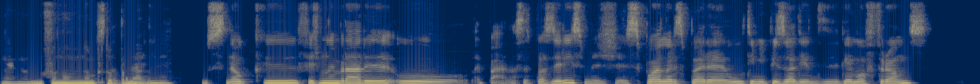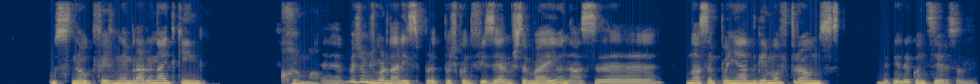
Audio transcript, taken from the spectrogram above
né? No, fundo não, não me para nada. ninguém. O Snoke fez-me lembrar eh, o. Epá, não sei se posso dizer isso, mas eh, spoilers para o último episódio de Game of Thrones. O Snoke fez-me lembrar o Night King. Correu mal. Eh, mas vamos guardar isso para depois, quando fizermos também o nosso, o nosso apanhado de Game of Thrones. Vai tendo a acontecer, Sousa.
